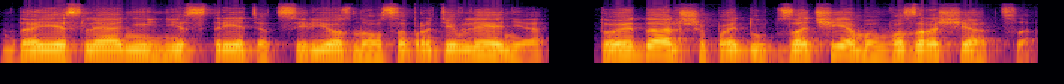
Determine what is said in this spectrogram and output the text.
Да если они не встретят серьезного сопротивления, то и дальше пойдут. Зачем им возвращаться?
